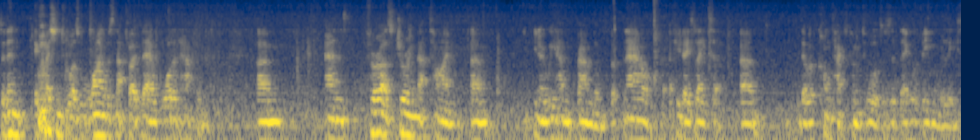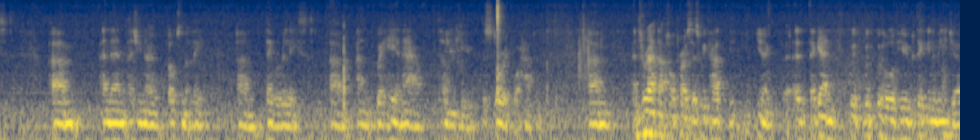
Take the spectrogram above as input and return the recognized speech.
So then the question to us, was, why was that boat there? What had happened? Um, and for us, during that time, um, you know, we hadn't found them, but now, a few days later, um, there were contacts coming towards us that they were being released. Um, and then, as you know, ultimately, um, they were released. Um, and we're here now telling you the story of what happened. Um, and throughout that whole process, we've had, you know, again, with, with, with, all of you, particularly in the media,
